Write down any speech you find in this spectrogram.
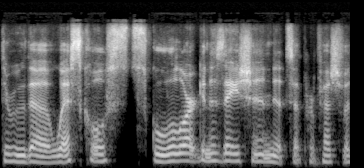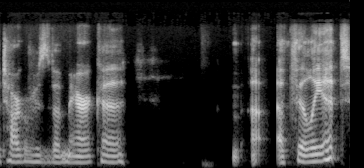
through the West Coast School Organization. It's a Professional Photographers of America uh, affiliate.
